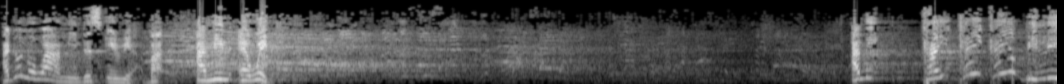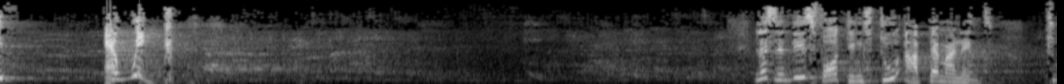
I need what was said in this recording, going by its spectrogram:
I don't know why I'm in this area, but I mean a wig. I mean, can you, can you, can you believe a week? Listen, these four things, two are permanent, two,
